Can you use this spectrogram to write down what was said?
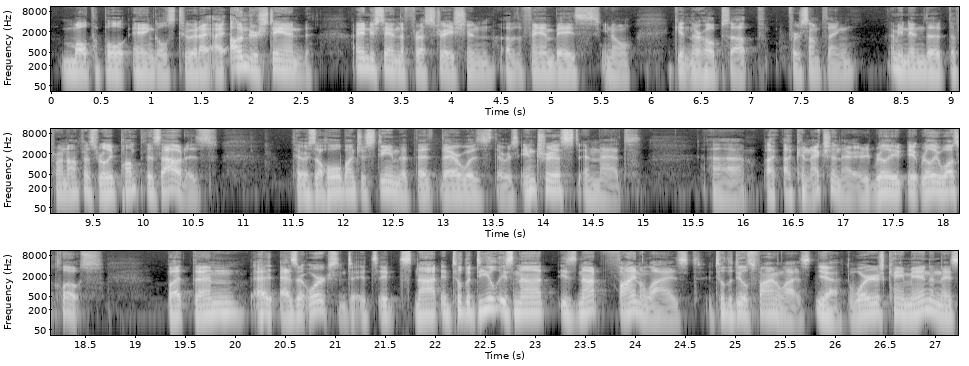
multiple angles to it. I, I understand I understand the frustration of the fan base, you know, getting their hopes up for something. I mean, and the, the front office really pumped this out as there was a whole bunch of steam that, that there was there was interest and that uh, a, a connection there. It really it really was close. But then, as, as it works, it's it's not until the deal is not is not finalized. Until the deal is finalized, Yeah. The Warriors came in and they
